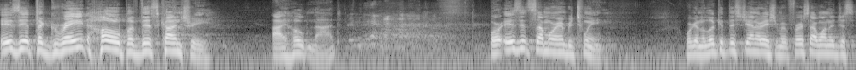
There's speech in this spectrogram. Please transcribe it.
Is it the great hope of this country? I hope not. Or is it somewhere in between? We're going to look at this generation, but first I want to just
